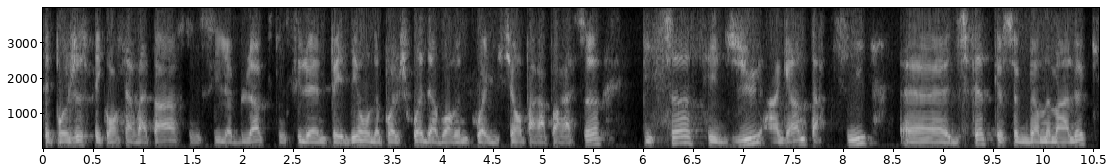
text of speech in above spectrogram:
c'est pas juste les conservateurs, c'est aussi le Bloc, c'est aussi le NPD. On n'a pas le choix d'avoir une coalition par rapport à ça. Puis ça, c'est dû en grande partie euh, du fait que ce gouvernement-là, qui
